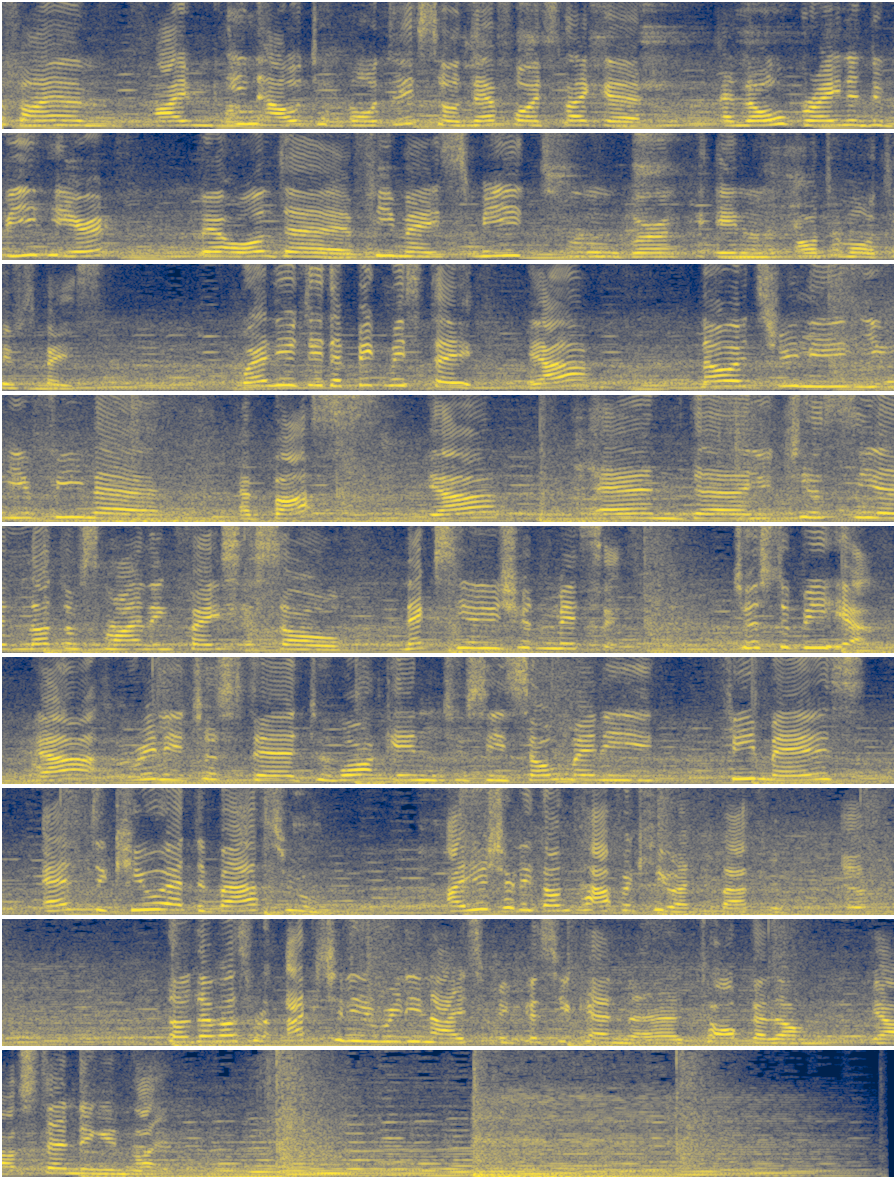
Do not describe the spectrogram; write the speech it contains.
of I'm, I'm in automotive, so therefore it's like a, a low-brainer to be here, where all the females meet who work in automotive space. Well, you did a big mistake, yeah? Now it's really, you, you feel a, a buzz, yeah? And uh, you just see a lot of smiling faces, so next year you shouldn't miss it. Just to be here, yeah? Really, just uh, to walk in to see so many females and the queue at the bathroom. I usually don't have a queue at the bathroom. Yeah. So that was actually really nice because you can uh, talk along, yeah, standing in line.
